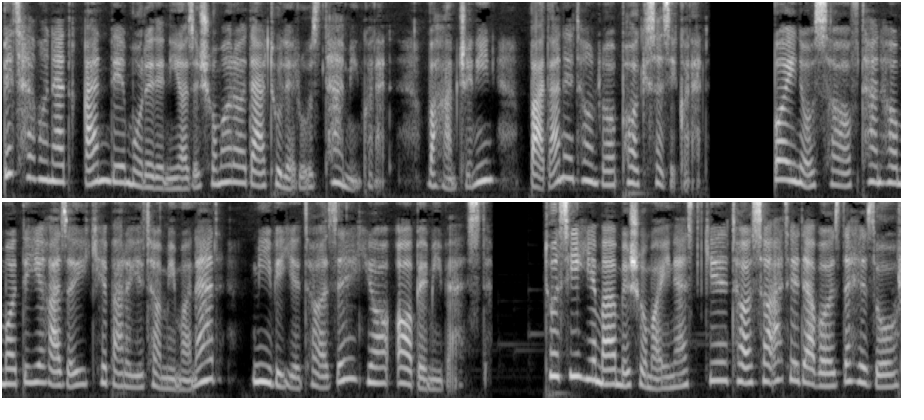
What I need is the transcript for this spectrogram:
بتواند قند مورد نیاز شما را در طول روز تأمین کند و همچنین بدنتان را پاکسازی کند. با این اصاف تنها ماده غذایی که برایتان میماند میوه تازه یا آب میوه است. توصیه من به شما این است که تا ساعت دوازده ظهر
